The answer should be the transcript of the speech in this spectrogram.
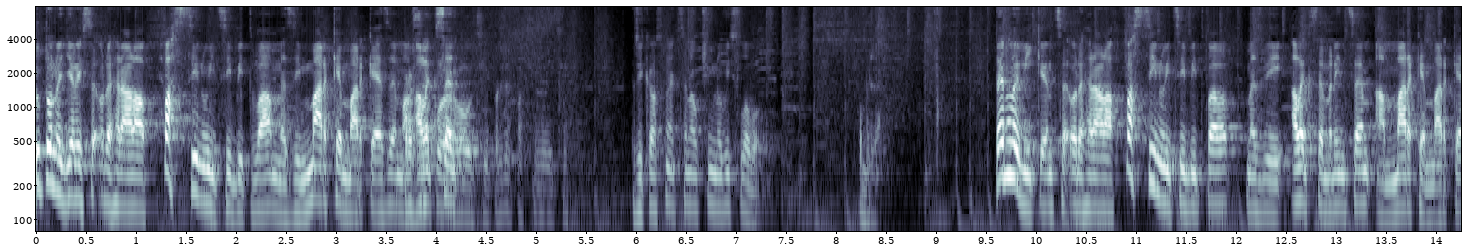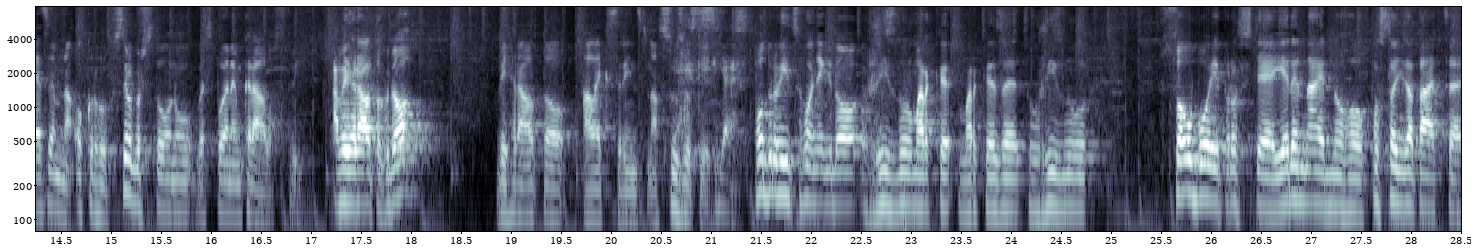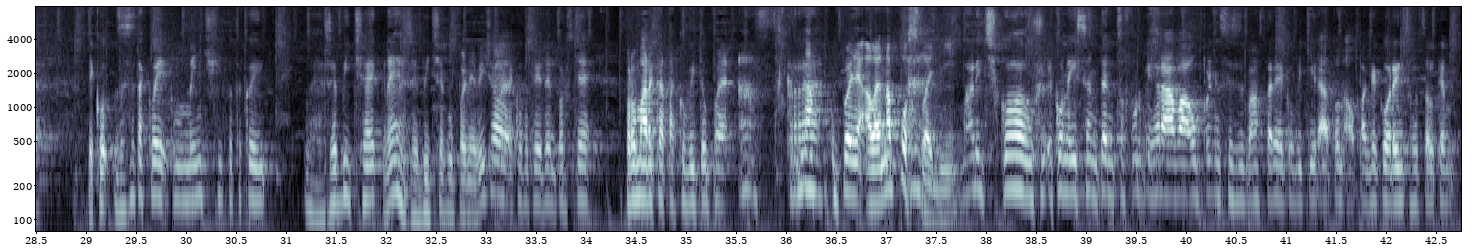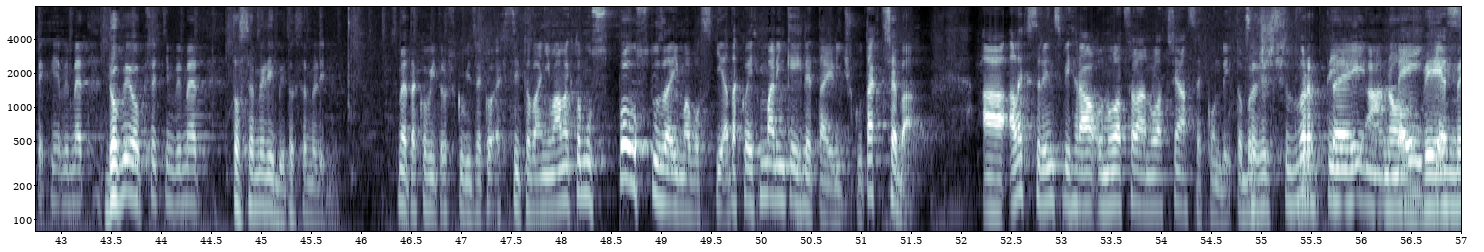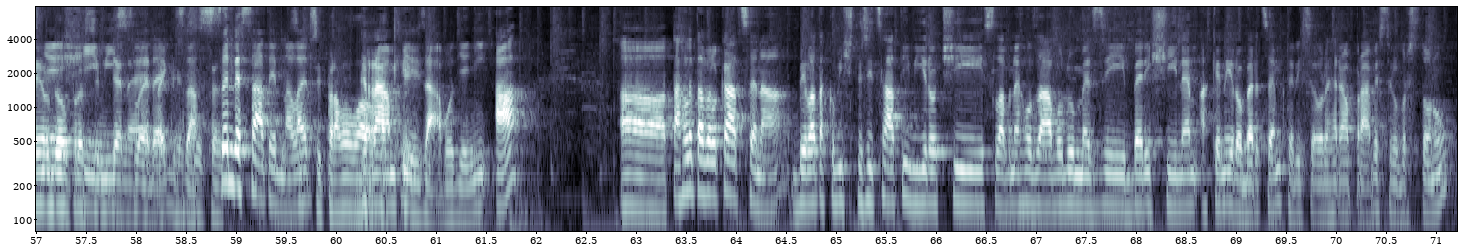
Tuto neděli se odehrála fascinující bitva mezi Markem Markézem a Alexem... Proč je fascinující? Říkal jsem, jak se naučím nový slovo. Dobře. Tenhle víkend se odehrála fascinující bitva mezi Alexem Rincem a Markem Markézem na okruhu v Silverstoneu ve Spojeném království. A vyhrál to kdo? Vyhrál to Alex Rins na Suzuki. Yes, yes. Po druhý, co ho někdo říznul Marke, Markéze, co ho říznul souboj prostě jeden na jednoho v poslední zatáčce. Jako zase takový jako menší, jako takový hřebíček, ne hřebíček úplně, víš, ale jako takový ten prostě pro Marka takový to úplně, a skra, Na, úplně, ale na poslední. maličko, už jako nejsem ten, co furt vyhrává, úplně si vás tady jako vytírá to, naopak jako Rins ho celkem pěkně vymet, doby ho předtím vymet, to se mi líbí, to se mi líbí. Jsme takový trošku víc jako excitovaní. Máme k tomu spoustu zajímavostí a takových malinkých detailíčků. Tak třeba. A Alex Rins vyhrál o 0,013 sekundy. To byl Což čtvrtý čtvrtý, ano, nejtěsnější prosím ne, výsledek tak za jsem se- 71 let Grand. Prix závodění. A a tahle ta velká cena byla takový 40. výročí slavného závodu mezi Barry Sheenem a Kenny Robertsem, který se odehrál právě v Silverstonu.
